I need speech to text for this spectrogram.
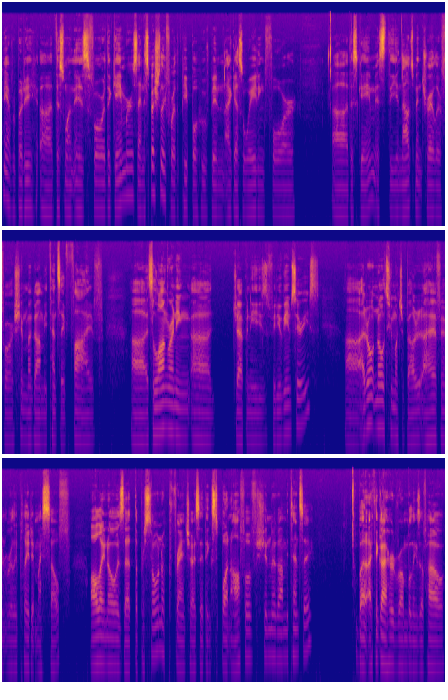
Hey everybody, uh, this one is for the gamers and especially for the people who've been, I guess, waiting for uh, this game. It's the announcement trailer for Shin Megami Tensei 5. Uh, it's a long-running uh, Japanese video game series. Uh, I don't know too much about it. I haven't really played it myself. All I know is that the Persona franchise, I think, spun off of Shin Megami Tensei. But I think I heard rumblings of how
